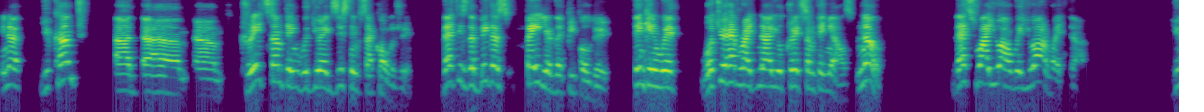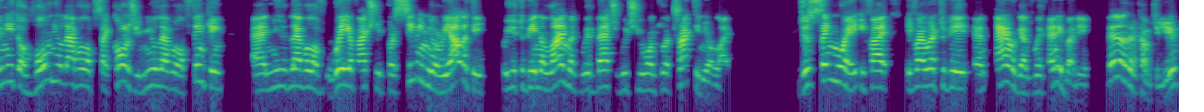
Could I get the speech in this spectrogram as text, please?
You know, you can't uh, um, um, create something with your existing psychology. That is the biggest failure that people do. Thinking with what you have right now, you'll create something else. No, that's why you are where you are right now. You need a whole new level of psychology, new level of thinking, and new level of way of actually perceiving your reality for you to be in alignment with that which you want to attract in your life. Just same way, if I if I were to be an arrogant with anybody, they're not gonna come to you.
